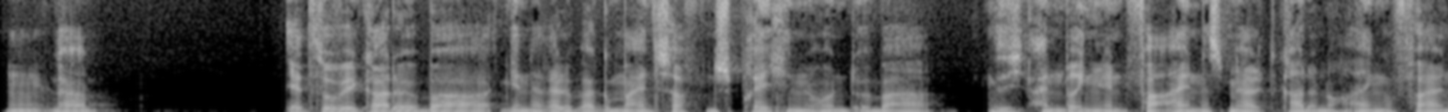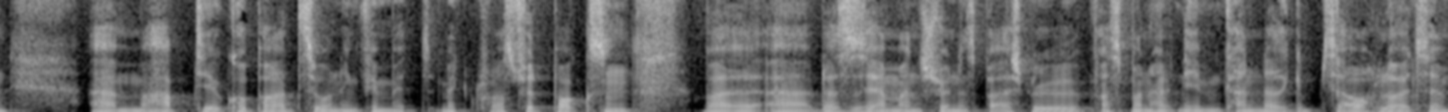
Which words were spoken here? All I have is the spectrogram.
Hm, ja. Jetzt, wo wir gerade über generell über Gemeinschaften sprechen und über sich einbringen in den Verein, ist mir halt gerade noch eingefallen. Ähm, habt ihr Kooperation irgendwie mit, mit CrossFit-Boxen? Weil äh, das ist ja immer ein schönes Beispiel, was man halt nehmen kann. Da gibt es ja auch Leute,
